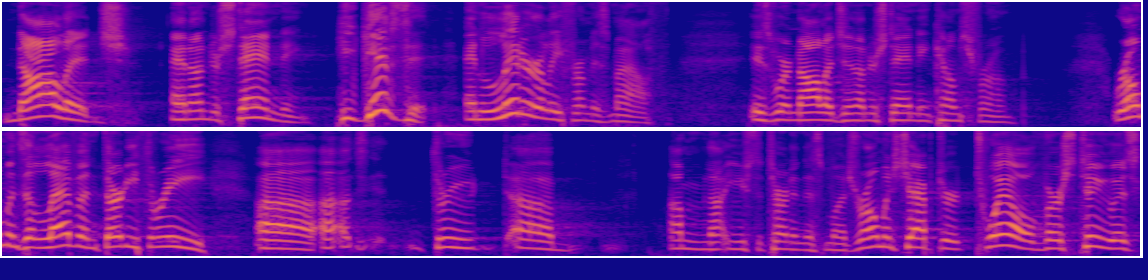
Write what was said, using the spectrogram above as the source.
knowledge and understanding. He gives it, and literally from his mouth is where knowledge and understanding comes from. Romans 11 33 uh, uh, through. Uh, I'm not used to turning this much. Romans chapter 12, verse 2 is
